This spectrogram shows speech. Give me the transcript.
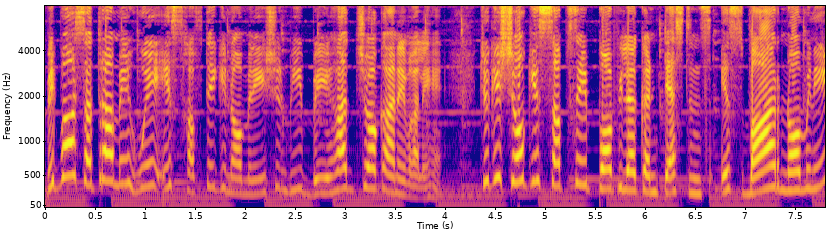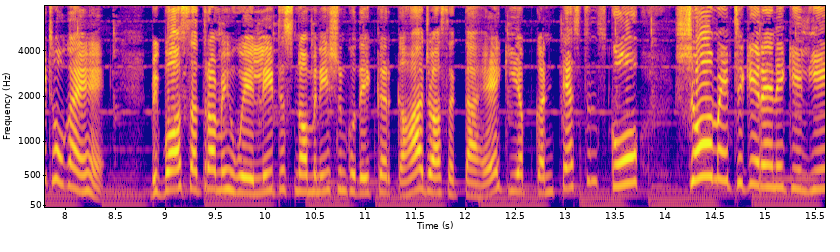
बिग बॉस सत्रह में हुए इस हफ़्ते के नॉमिनेशन भी बेहद चौंकाने वाले हैं, क्योंकि शो के सबसे पॉपुलर कंटेस्टेंट्स इस बार नॉमिनेट हो गए हैं। बिग बॉस सत्रह में हुए लेटेस्ट नॉमिनेशन को देखकर कहा जा सकता है कि अब कंटेस्टेंट्स को शो में टिके रहने के लिए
